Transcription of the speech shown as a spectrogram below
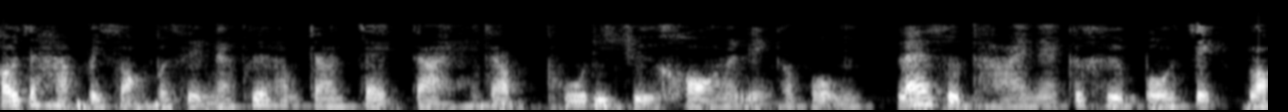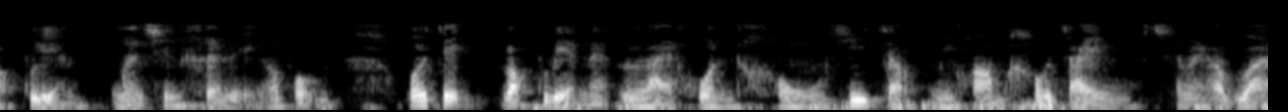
เขาจะหักไป 2%นะเพื่อทำการแจกจ่ายให้กับผู้ที่ถือครองนั่นเองครับผม และสุดท้ายเนี่ยก็คือโปรเจกต์ล็อกเหรียญเหมือนเช่นเคยเองครับผมโปรเจกต์ล็อกเหรียญเนี่ยหลายคนคงที่จะมีความเข้าใจใช่ไหมครับว่า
